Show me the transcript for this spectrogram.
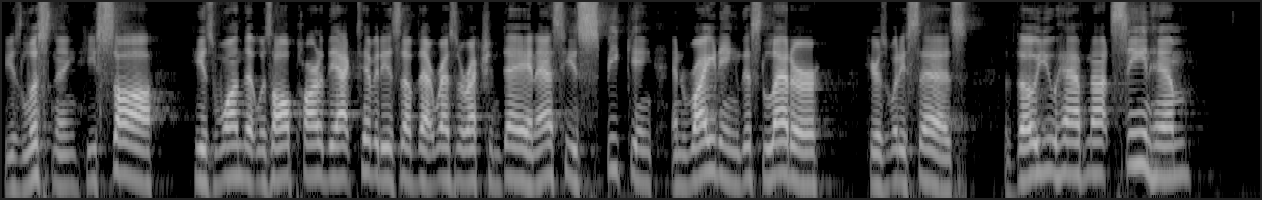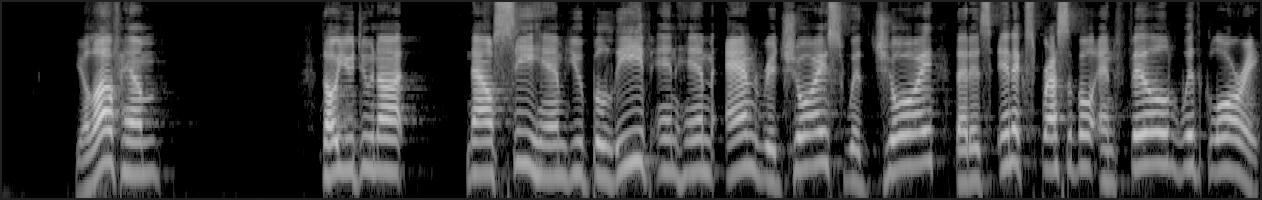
He's listening. He saw he's one that was all part of the activities of that resurrection day. And as he is speaking and writing this letter, here's what he says Though you have not seen him, you love him. Though you do not now see him, you believe in him and rejoice with joy that is inexpressible and filled with glory,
